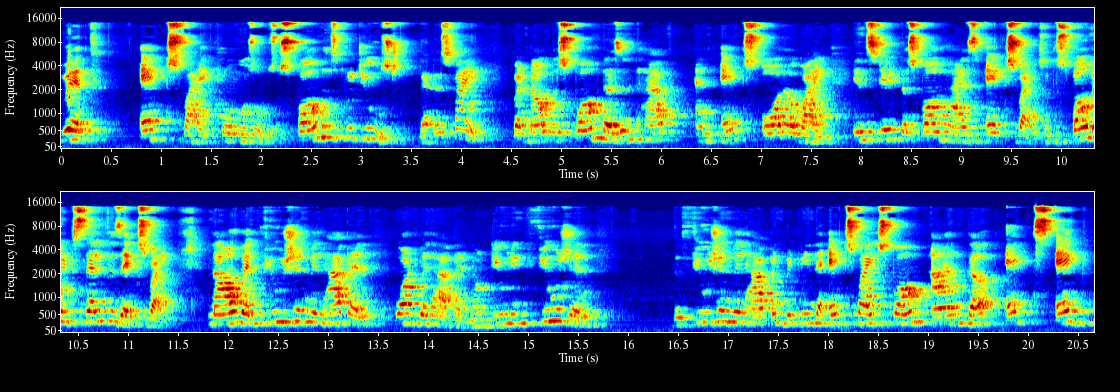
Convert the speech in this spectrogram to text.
with XY chromosomes. So sperm is produced, that is fine. But now the sperm doesn't have an X or a Y. Instead, the sperm has XY. So the sperm itself is XY. Now when fusion will happen, what will happen? Now during fusion, the fusion will happen between the XY sperm and the X egg.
